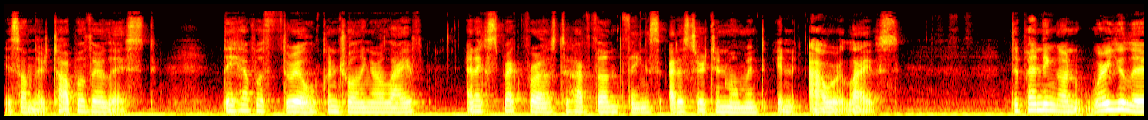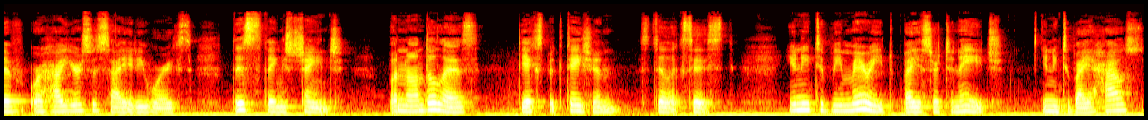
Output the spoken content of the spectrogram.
is on the top of their list. They have a thrill controlling our life and expect for us to have done things at a certain moment in our lives. Depending on where you live or how your society works, these things change, but nonetheless, the expectation still exists. You need to be married by a certain age. You need to buy a house,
